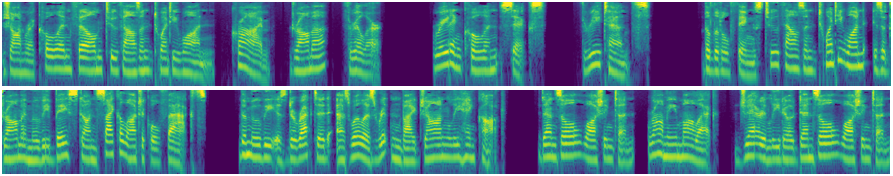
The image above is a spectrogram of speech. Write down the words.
Genre colon film 2021, crime, drama, thriller. Rating colon 6. 3 tenths. The Little Things 2021 is a drama movie based on psychological facts. The movie is directed as well as written by John Lee Hancock. Denzel Washington, Rami Malek, Jared Leto Denzel Washington,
